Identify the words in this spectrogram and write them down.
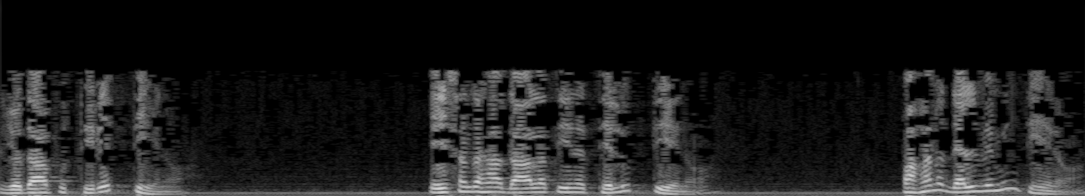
යොදාපු තිරෙත් තියෙනවා. ඒ සඳහා දාලා තියෙන තෙලුත් තියෙනවා. පහන දැල්වෙමින් තියෙනවා.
